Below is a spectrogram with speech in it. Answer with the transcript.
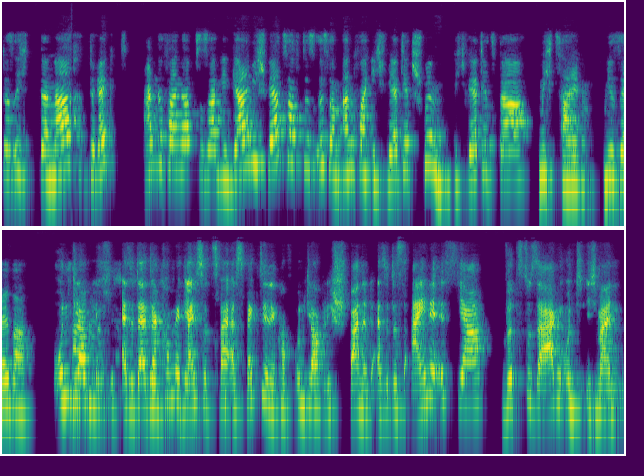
dass ich danach direkt angefangen habe zu sagen, egal wie schmerzhaft es ist am Anfang, ich werde jetzt schwimmen. Ich werde jetzt da mich zeigen, mir selber. Unglaublich, also da, da kommen mir gleich so zwei Aspekte in den Kopf, unglaublich spannend. Also das eine ist ja, würdest du sagen, und ich meine,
